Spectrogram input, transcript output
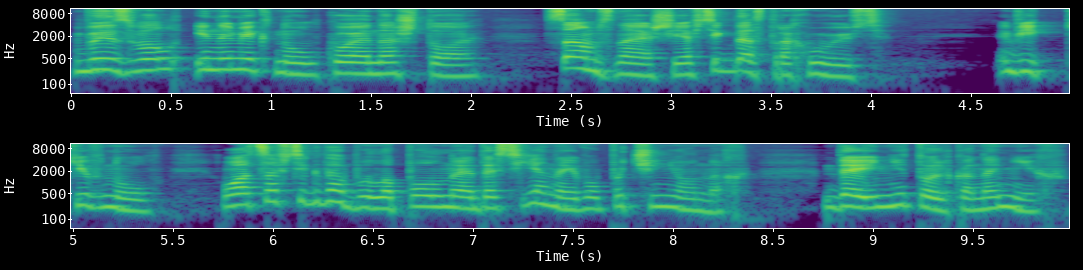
Вызвал и намекнул кое на что. Сам знаешь, я всегда страхуюсь. Вик кивнул. У отца всегда было полное досье на его подчиненных. Да и не только на них.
